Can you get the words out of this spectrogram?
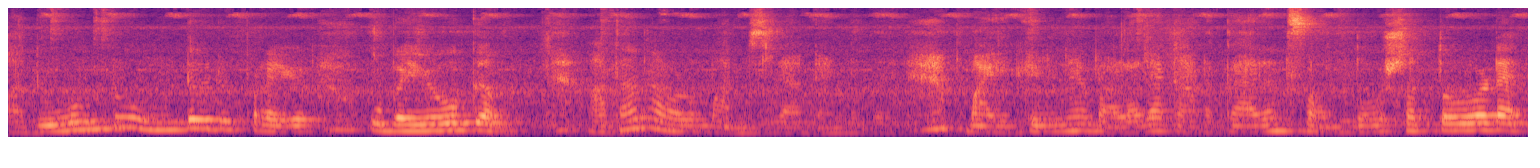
അതുകൊണ്ടും ഉണ്ട് ഒരു പ്രയോ ഉപയോഗം. അതാണ് നമ്മൾ മനസ്സിലാക്കേണ്ടത്. മൈക്കിളിനെ വളരെ കടക്കാരൻ സന്തോഷത്തോടെ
